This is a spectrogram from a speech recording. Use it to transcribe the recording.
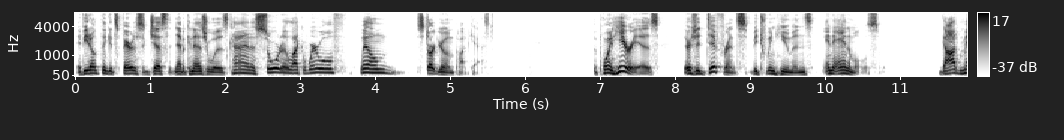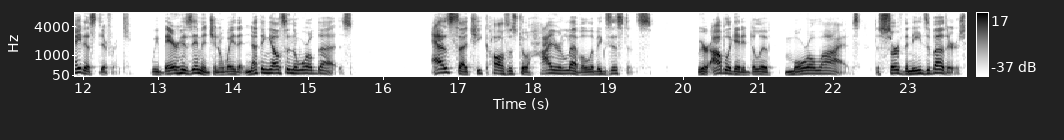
If you don't think it's fair to suggest that Nebuchadnezzar was kind of sort of like a werewolf, well, start your own podcast. The point here is there's a difference between humans and animals. God made us different. We bear his image in a way that nothing else in the world does. As such, he calls us to a higher level of existence. We are obligated to live moral lives, to serve the needs of others,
